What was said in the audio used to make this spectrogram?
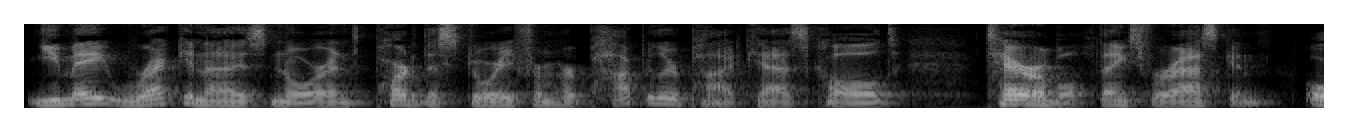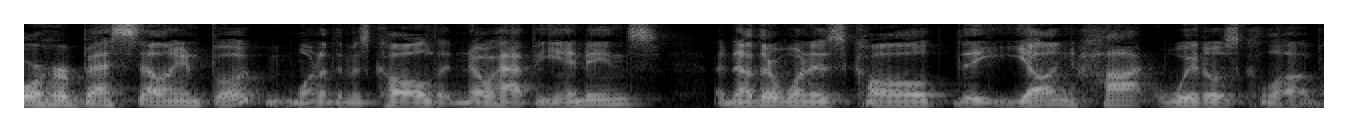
You may recognize Nora and part of the story from her popular podcast called Terrible. Thanks for asking. Or her best selling book. One of them is called No Happy Endings. Another one is called The Young Hot Widows Club.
